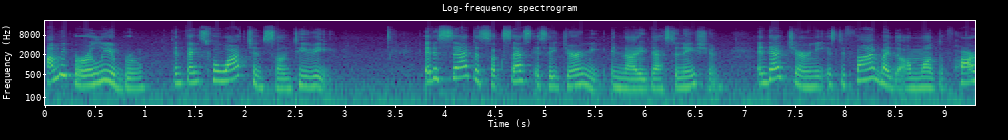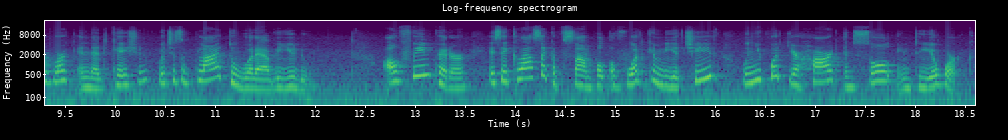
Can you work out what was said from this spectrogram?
I'm Ibera Liabru, and thanks for watching Sun TV. It is said that success is a journey and not a destination, and that journey is defined by the amount of hard work and dedication which is applied to whatever you do. Adelphine Pitter is a classic example of what can be achieved when you put your heart and soul into your work.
